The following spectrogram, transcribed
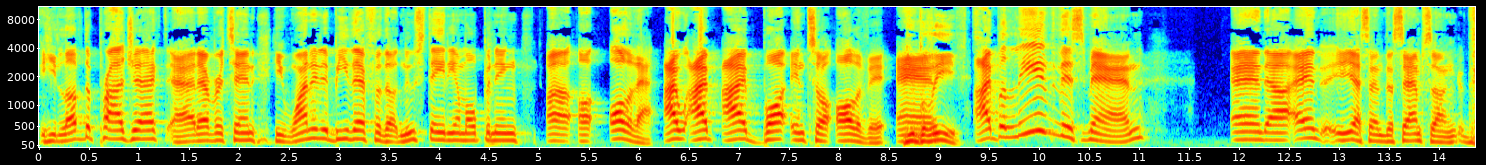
he loved the project at Everton. He wanted to be there for the new stadium opening. Uh, uh, all of that. I, I I bought into all of it. And You believed. I believe this man. And uh, and yes, and the Samsung,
